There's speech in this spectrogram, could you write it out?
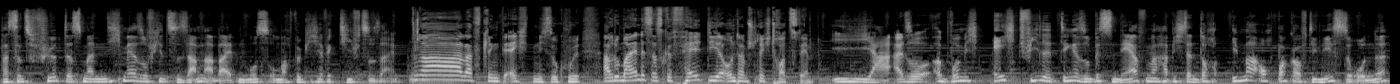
was dazu führt, dass man nicht mehr so viel zusammenarbeiten muss, um auch wirklich effektiv zu sein. Ah, das klingt echt nicht so cool. Aber du meintest, das gefällt dir unterm Strich trotzdem. Ja, also obwohl mich echt viele Dinge so ein bisschen nerven, habe ich dann doch immer auch Bock auf die nächste Runde,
